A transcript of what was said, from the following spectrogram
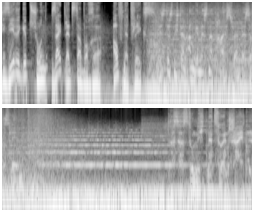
Die Serie gibt's schon seit letzter Woche auf Netflix. Ist das nicht ein angemessener Preis für ein besseres Leben? Das hast du nicht mehr zu entscheiden.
